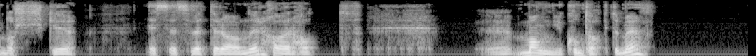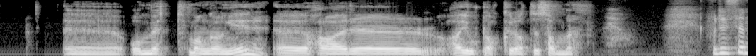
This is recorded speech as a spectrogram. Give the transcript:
norske SS-veteraner har hatt mange kontakter med eh, og møtt mange ganger, eh, har, har gjort akkurat det samme. For disse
